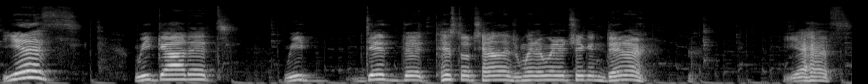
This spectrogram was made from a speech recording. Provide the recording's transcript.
Yes! We got it! We did the pistol challenge winner winner chicken dinner. yes!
